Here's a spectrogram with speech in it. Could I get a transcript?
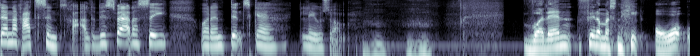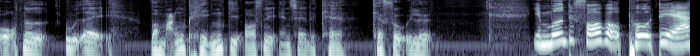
den er ret central, og det er svært at se, hvordan den skal laves om. Mm-hmm. Hvordan finder man sådan helt overordnet ud af, hvor mange penge de offentlige ansatte kan, kan få i løn? Jamen, måden det foregår på, det er,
